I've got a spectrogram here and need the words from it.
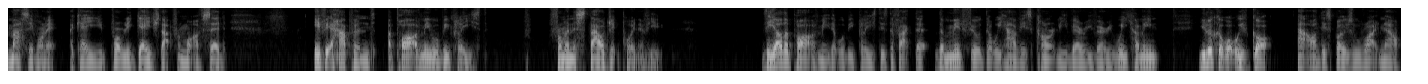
massive on it. Okay, you probably gauge that from what I've said." if it happened, a part of me will be pleased from a nostalgic point of view. The other part of me that will be pleased is the fact that the midfield that we have is currently very, very weak. I mean, you look at what we've got at our disposal right now.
